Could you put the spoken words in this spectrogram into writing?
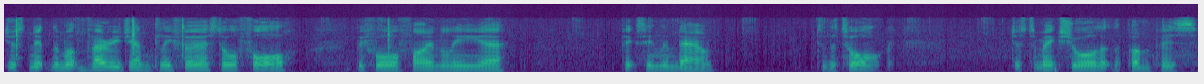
Just nip them up very gently first all four before finally uh, fixing them down to the torque. Just to make sure that the pump is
